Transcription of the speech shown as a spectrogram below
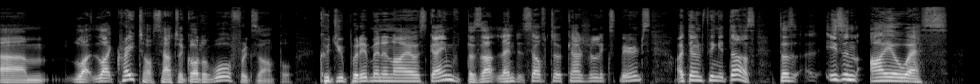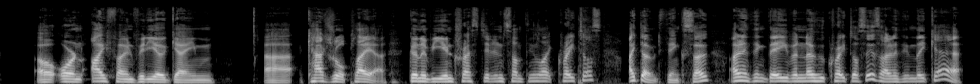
um, like like Kratos out of God of War, for example. Could you put him in an iOS game? Does that lend itself to a casual experience? I don't think it does. Does is an iOS or, or an iPhone video game uh, casual player going to be interested in something like Kratos? I don't think so. I don't think they even know who Kratos is. I don't think they care.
